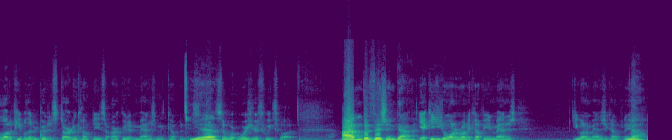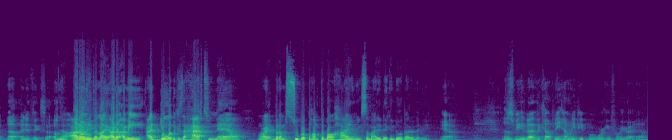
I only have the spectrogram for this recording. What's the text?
a lot of people that are good at starting companies aren't good at managing the companies. Yeah. So where, where's your sweet spot? I'm the vision guy. Yeah, because you don't want to run a company and manage. Do you want to manage a company? No. no, I didn't think so. No, I don't even like. I don't. I mean, I do it because I have to now, right? But I'm super pumped about hiring somebody that can do it better than me. Yeah. So speaking about the company, how many people are working for you right now?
